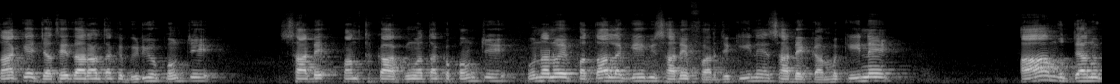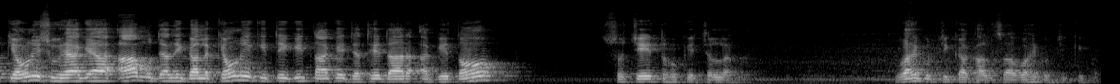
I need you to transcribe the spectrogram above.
ਤਾਂ ਕਿ ਜਥੇਦਾਰਾਂ ਤੱਕ ਵੀਡੀਓ ਪਹੁੰਚੇ, ਸਾਡੇ ਪੰਥਕ ਆਗੂਆਂ ਤੱਕ ਪਹੁੰਚੇ, ਉਹਨਾਂ ਨੂੰ ਇਹ ਪਤਾ ਲੱਗੇ ਵੀ ਸਾਡੇ ਫਰਜ਼ ਕੀ ਨੇ, ਸਾਡੇ ਕੰਮ ਕੀ ਨੇ। ਆਹ ਮੁੱਦਿਆਂ ਨੂੰ ਕਿਉਂ ਨਹੀਂ ਸੁਹਿਆ ਗਿਆ? ਆਹ ਮੁੱਦਿਆਂ ਦੀ ਗੱਲ ਕਿਉਂ ਨਹੀਂ ਕੀਤੀ ਗਈ ਤਾਂ ਕਿ ਜਥੇਦਾਰ ਅੱਗੇ ਤੋਂ ਸੁਚੇਤ ਹੋ ਕੇ ਚੱਲਣ? ਵਾਹਿਗੁਰੂ ਜੀ ਕਾ ਖਾਲਸਾ, ਵਾਹਿਗੁਰੂ ਜੀ ਕੀ ਫਤਿਹ।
